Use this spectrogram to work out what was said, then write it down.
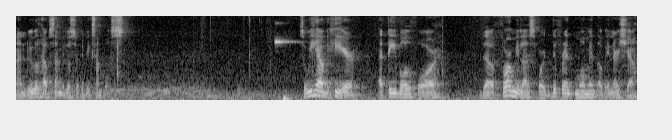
and we will have some illustrative examples. So we have here a table for the formulas for different moment of inertia.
